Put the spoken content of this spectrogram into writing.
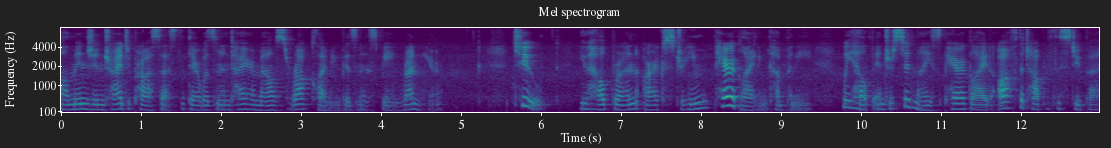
while Minjin tried to process that there was an entire mouse rock climbing business being run here. Two, you help run our extreme paragliding company we help interested mice paraglide off the top of the stupa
